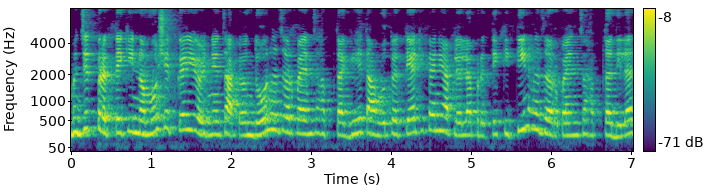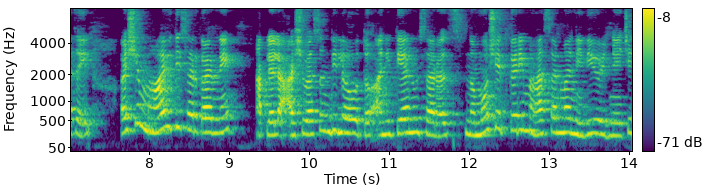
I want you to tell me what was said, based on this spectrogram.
म्हणजेच प्रत्येकी नमो शेतकरी योजनेचा आपण दोन हजार रुपयांचा हप्ता घेत आहोत तर त्या ठिकाणी आपल्याला प्रत्येकी तीन हजार रुपयांचा हप्ता दिला जाईल. अशी महायुती सरकारने आपल्याला आश्वासन दिलं होतं आणि त्यानुसारच नमो शेतकरी महासन्मान निधी योजनेचे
